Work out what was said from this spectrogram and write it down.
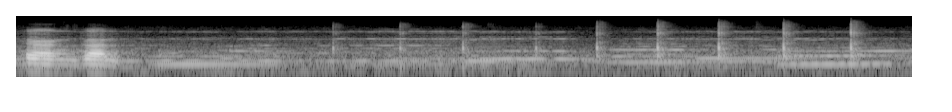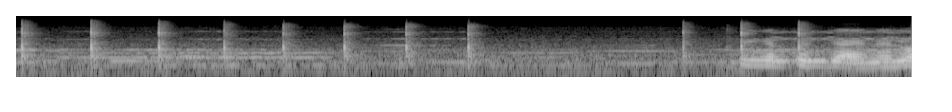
แข่งกัน มีกันเป็นใหญ่ในโล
